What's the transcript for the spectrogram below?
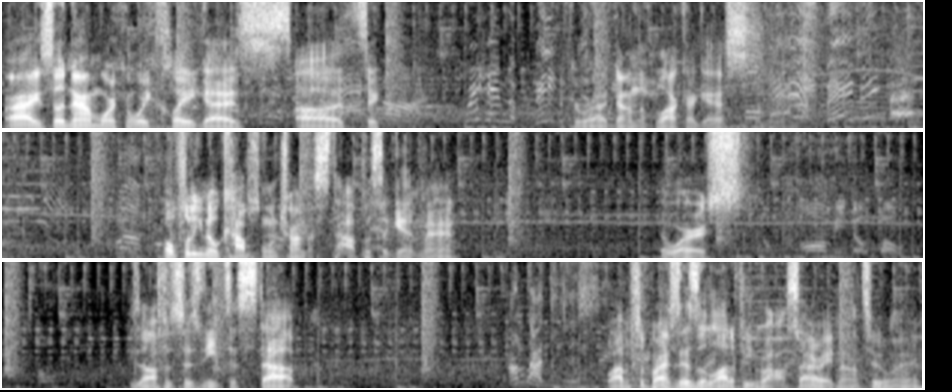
All right, so now I'm working with Clay, guys. Uh, take, take a ride down the block, I guess. Hopefully, no cops won't trying to stop us again, man. The worst. These officers need to stop. Well, I'm surprised. There's a lot of people outside right now, too, man.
